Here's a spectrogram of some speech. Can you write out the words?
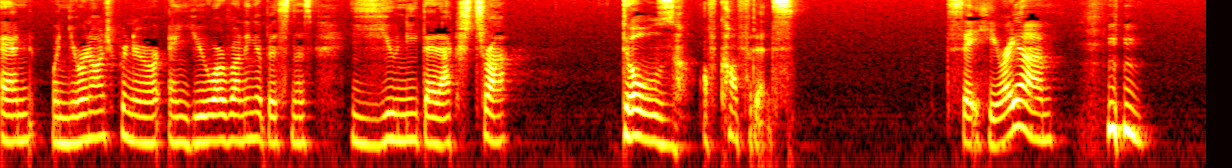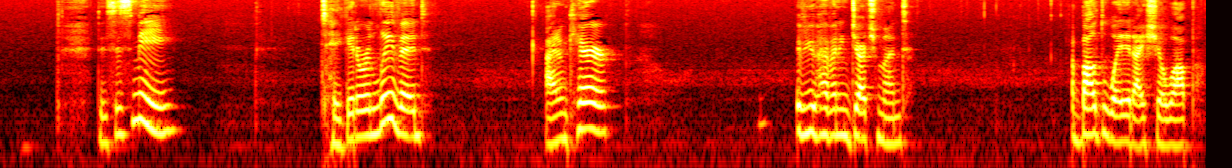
And when you're an entrepreneur and you are running a business, you need that extra dose of confidence say, Here I am. this is me. Take it or leave it. I don't care if you have any judgment about the way that I show up,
